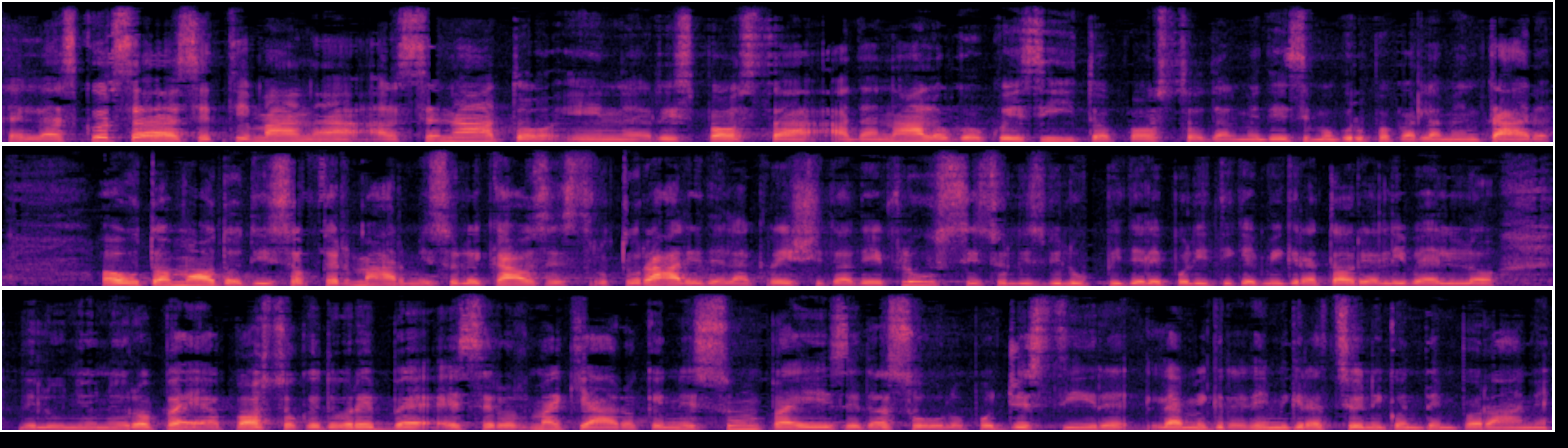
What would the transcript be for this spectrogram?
Eh, la scorsa settimana al Senato, in risposta ad analogo quesito posto dal medesimo gruppo parlamentare, ho avuto modo di soffermarmi sulle cause strutturali della crescita dei flussi, sugli sviluppi delle politiche migratorie a livello dell'Unione Europea, posto che dovrebbe essere ormai chiaro che nessun Paese da solo può gestire le migrazioni contemporanee.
